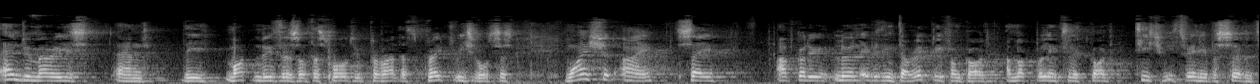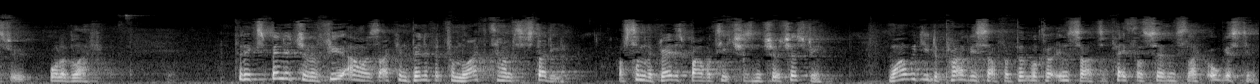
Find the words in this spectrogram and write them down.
the Andrew Murrays and the Martin Luthers of this world who provide us great resources. Why should I say I've got to learn everything directly from God? I'm not willing to let God teach me through any of his servants through all of life. For the expenditure of a few hours, I can benefit from lifetimes of study of some of the greatest Bible teachers in church history. Why would you deprive yourself of biblical insights of faithful servants like Augustine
